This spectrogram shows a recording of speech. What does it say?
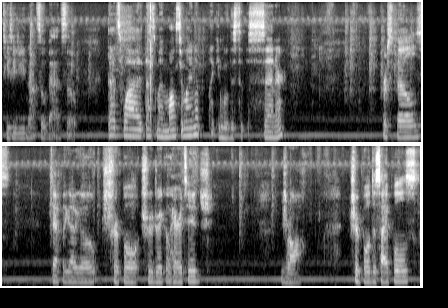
TCG not so bad so that's why that's my monster lineup. I can move this to the center. For spells, definitely gotta go triple True Draco Heritage. Draw. Triple Disciples.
